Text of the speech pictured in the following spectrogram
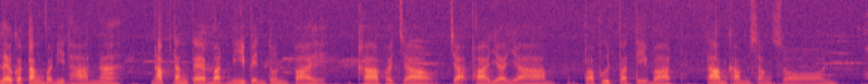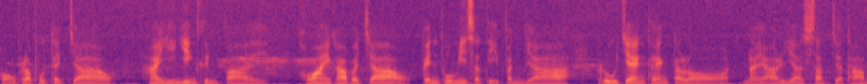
แล้วก็ตั้งบณิธานนะ นับตั้งแต่บัดนี้เป็นต้นไป ข้าพเจ้าจะพยายามประพฤติปฏิบัติตามคำสั่งสอนของพระพุทธเจ้า ให้ยิ่งยิ่งขึ้นไป ขอให้ข้าพเจ้าเป็นผู้มีสติปัญญา รู้แจ้งแทงตลอดในอริยสัจธรรม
